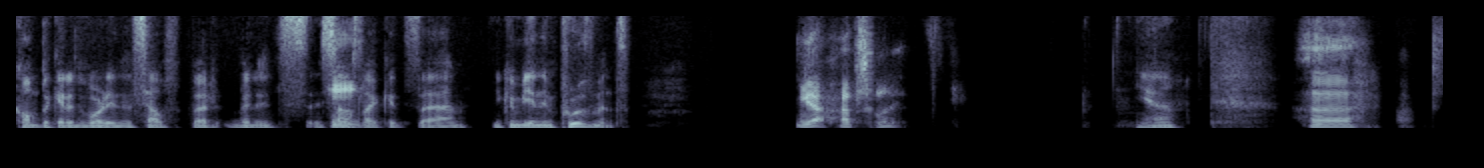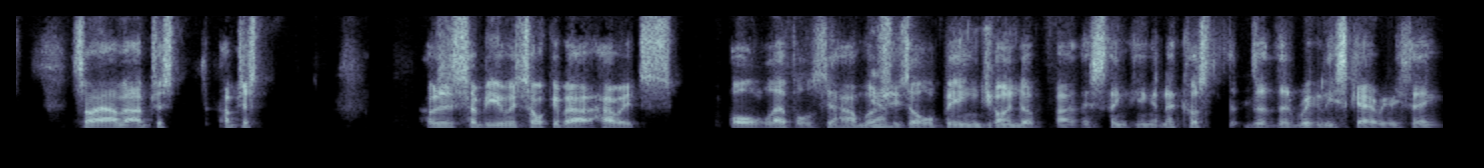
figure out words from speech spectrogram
complicated word in itself, but but it's it sounds Mm. like it's um, it can be an improvement. Yeah, absolutely. Yeah. Uh, sorry, I'm, I'm just, I'm just, I was just somebody who was talking about how it's all levels, how much Yeah. is all being joined up by this thinking, and of course, the, the really scary thing,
